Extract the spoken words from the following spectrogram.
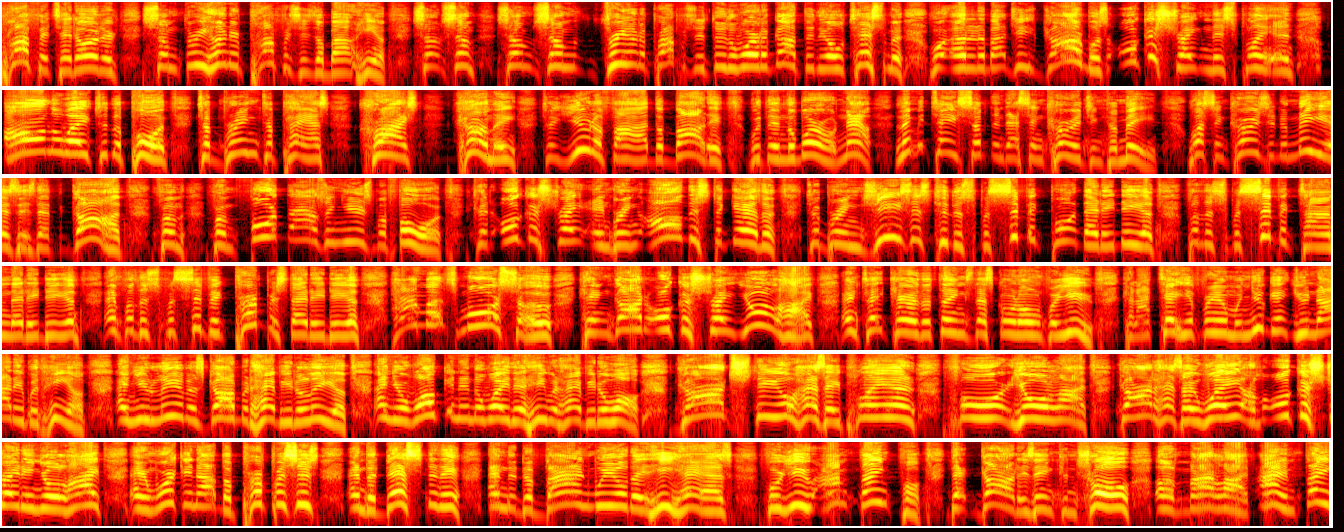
prophets had uttered some 300 prophecies about him. Some, some, some, some 300 prophecies through the Word of God, through the Old Testament, were uttered about Jesus. God was orchestrating this plan all the way to the point to bring to pass Christ coming to unify the body within the world. Now, let me tell you something that's encouraging to me. What's encouraging to me is, is that God, from, from 4,000 years before, could orchestrate and bring all this together to bring Jesus to the specific point that He did, for the specific time that He did, and for the specific purpose that He did. How much more so can can God orchestrate your life and take care of the things that's going on for you? Can I tell you, friend, when you get united with Him and you live as God would have you to live and you're walking in the way that He would have you to walk, God still has a plan for your life. God has a way of orchestrating your life and working out the purposes and the destiny and the divine will that He has for you. I'm thankful that God is in control of my life. I am thankful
